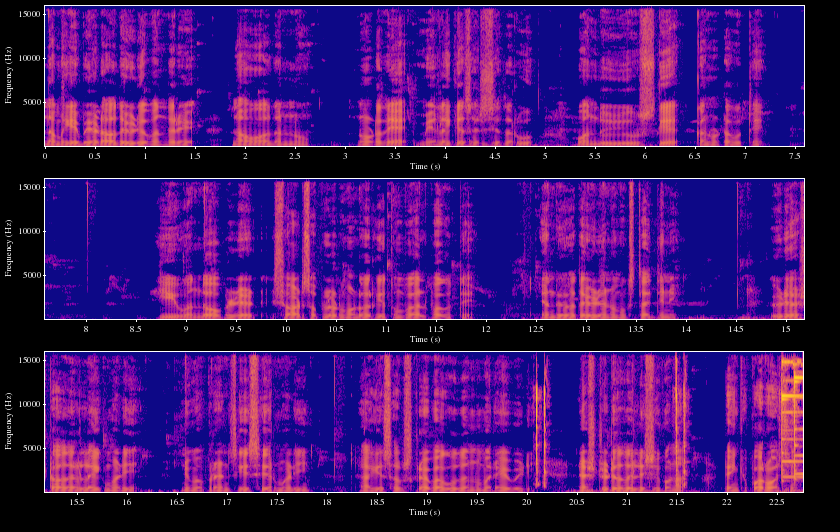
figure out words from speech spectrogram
ನಮಗೆ ಬೇಡವಾದ ವಿಡಿಯೋ ಬಂದರೆ ನಾವು ಅದನ್ನು ನೋಡದೆ ಮೇಲಕ್ಕೆ ಸರಿಸಿದರೂ ಒಂದು ವ್ಯೂಸ್ಗೆ ಕನ್ವರ್ಟ್ ಆಗುತ್ತೆ. ಈ ಒಂದು ಅಪ್ಡೇಟ್ ಶಾರ್ಟ್ಸ್ ಅಪ್ಲೋಡ್ ಮಾಡೋರಿಗೆ ತುಂಬ ಹೆಲ್ಪ್ ಆಗುತ್ತೆ. ಎಂದು ಹೇಳ್ತಾ ವಿಡಿಯೋನ ಮುಗಿಸ್ತಾ ಇದ್ದೀನಿ. ವಿಡಿಯೋ ಇಷ್ಟ ಆದರೆ ಲೈಕ್ ಮಾಡಿ, ನಿಮ್ಮ ಫ್ರೆಂಡ್ಸ್ಗೆ ಶೇರ್ ಮಾಡಿ, ಹಾಗೆ ಸಬ್ಸ್ಕ್ರೈಬ್ ಆಗುವುದನ್ನು ಮರೆಯಬೇಡಿ. ನೆಕ್ಸ್ಟ್ ವಿಡಿಯೋದಲ್ಲಿ ಸಿಗೋಣ. Thank you for watching.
